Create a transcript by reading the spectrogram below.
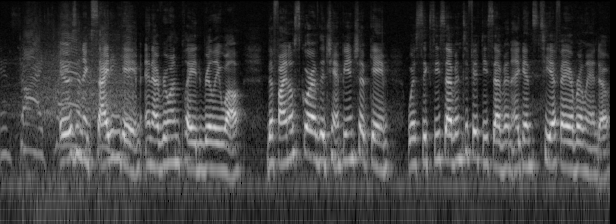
It was an exciting game and everyone played really well. The final score of the championship game was 67 to 57 against TFA of Orlando.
